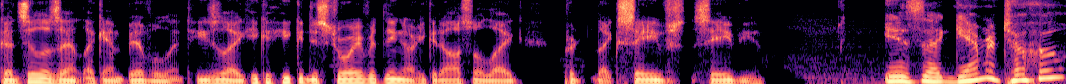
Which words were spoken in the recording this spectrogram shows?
Godzilla's uh, like ambivalent. He's like he could he could destroy everything, or he could also like pr- like save save you. Is uh, Gamera Toho?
